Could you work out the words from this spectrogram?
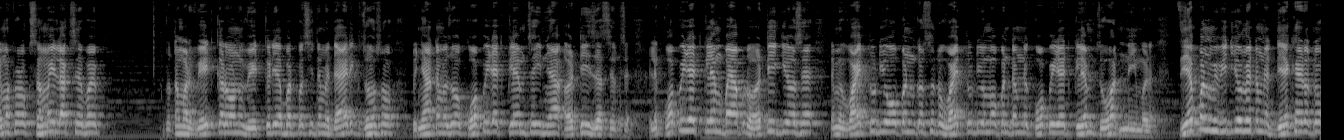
એમાં થોડોક સમય લાગશે ભાઈ. તો તમારે વેઇટ કરવાનું વેઇટ કર્યા બાદ પછી તમે ડાયરેક્ટ જોશો, તો ત્યાં તમે જો કોપીરાઇટ ક્લેમ છે ત્યાં હટી જશે. એટલે કોપીરાઇટ ક્લેમ ભાઈ આપણો હટી ગયો છે. તમે વ્હાઇટ સ્ટુડિયો ઓપન કરશો તો વ્હાઇટ સ્ટુડિયોમાં પણ તમને કોપીરાઇટ ક્લેમ જોવા નહીં મળે. જે પણ વીડિયો મેં તમને દેખાડ્યો હતો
